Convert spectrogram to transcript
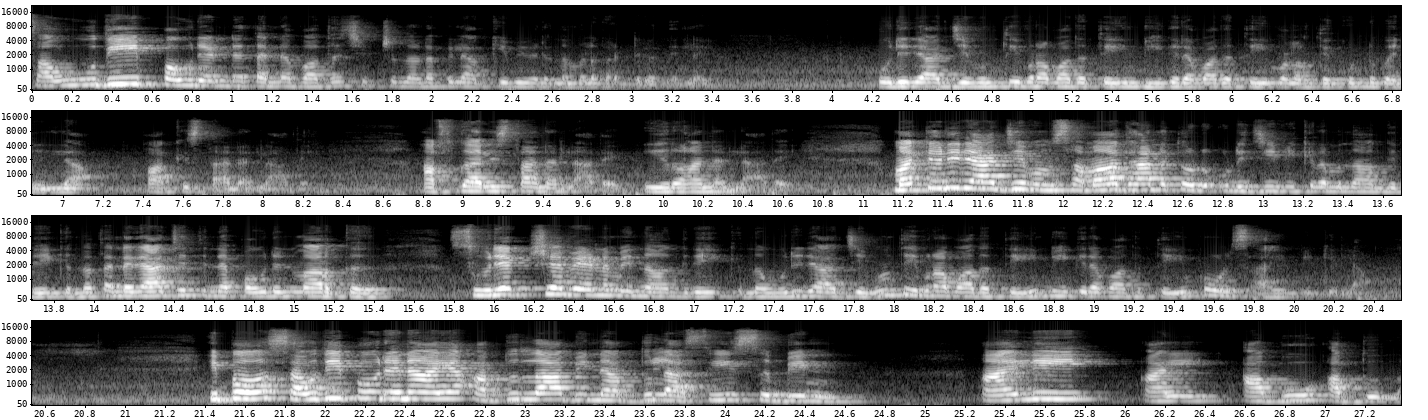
സൗദി പൗരന്റെ തന്നെ വധശിക്ഷ നടപ്പിലാക്കിയ വിവരം നമ്മൾ കണ്ടിരുന്നില്ലേ? ഒരു രാജ്യവും തീവ്രവാദത്തെയും ഭീകരവാദത്തെയും വളർത്തിക്കൊണ്ടുവരില്ല. പാകിസ്ഥാൻ അല്ലാതെ അഫ്ഗാനിസ്ഥാൻ അല്ലാതെ ഇറാൻ അല്ലാതെ മറ്റൊരു രാജ്യവും സമാധാനത്തോടു കൂടി ജീവിക്കണമെന്ന് ആഗ്രഹിക്കുന്ന തന്റെ രാജ്യത്തിന്റെ പൗരന്മാർക്ക് സുരക്ഷ വേണമെന്ന് ആഗ്രഹിക്കുന്ന ഒരു രാജ്യവും തീവ്രവാദത്തെയും ഭീകരവാദത്തെയും പ്രോത്സാഹിപ്പിക്കില്ല. ഇപ്പോ സൗദി പൗരനായ Abdullah bin Abdul Aziz bin Ali Al Abu Abdullah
